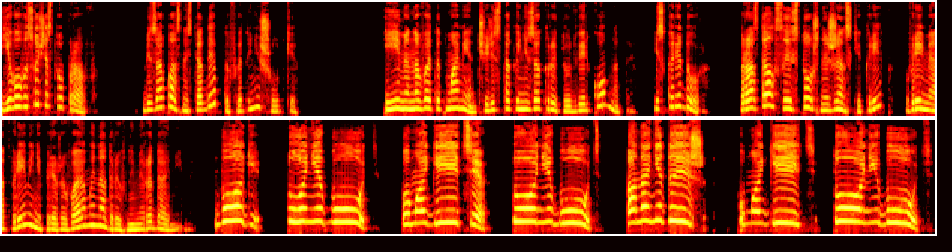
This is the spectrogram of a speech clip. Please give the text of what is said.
его высочество прав. Безопасность адептов — это не шутки. И именно в этот момент через так и не закрытую дверь комнаты из коридора раздался истошный женский крик, время от времени прерываемый надрывными рыданиями. «Боги! Кто-нибудь! Помогите! Кто-нибудь! Она не дышит! Помогите! Кто-нибудь!»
